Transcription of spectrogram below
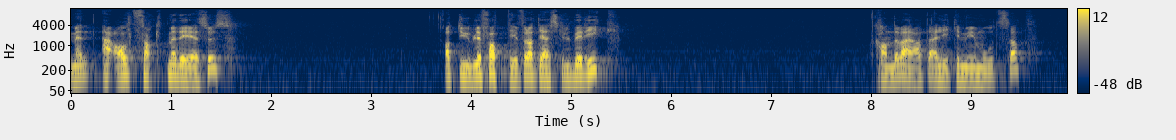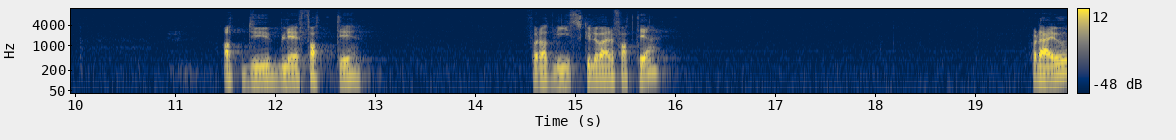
Men er alt sagt med det, Jesus? At du ble fattig for at jeg skulle bli rik? Kan det være at det er like mye motsatt? At du ble fattig for at vi skulle være fattige? For det er jo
